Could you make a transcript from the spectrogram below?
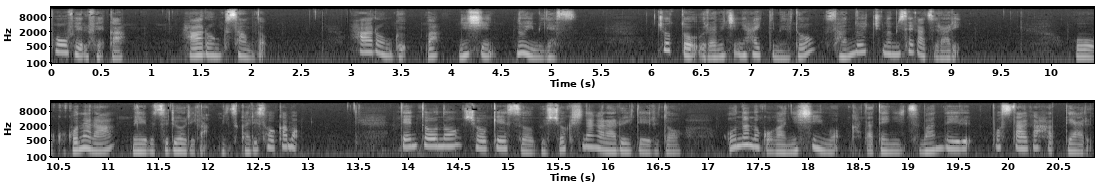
ポーフェルフェかハーロングサンドハーロングはニシンの意味です。ちょっと裏道に入ってみるとサンドイッチの店がずらり。おお、ここなら名物料理が見つかりそうかも。店頭のショーケースを物色しながら歩いていると女の子がニシンを片手につまんでいるポスターが貼ってある。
